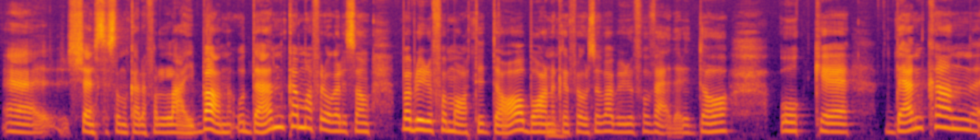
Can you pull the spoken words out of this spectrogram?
eh, tjänst som de kallar för Lajban. Och den kan man fråga liksom, vad blir det för mat idag? Barnen mm. kan fråga sig, vad blir det för väder idag? Och eh, den kan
